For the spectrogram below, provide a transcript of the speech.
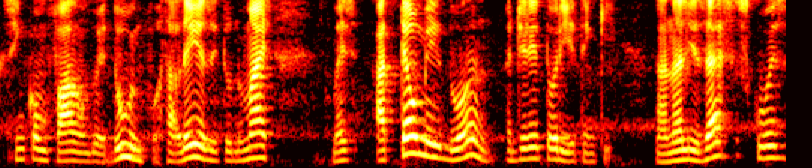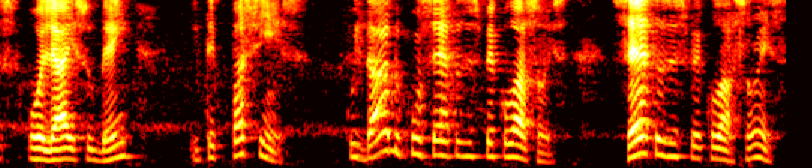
Assim como falam do Edu no Fortaleza e tudo mais. Mas até o meio do ano a diretoria tem que analisar essas coisas, olhar isso bem e ter paciência. Cuidado com certas especulações. Certas especulações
